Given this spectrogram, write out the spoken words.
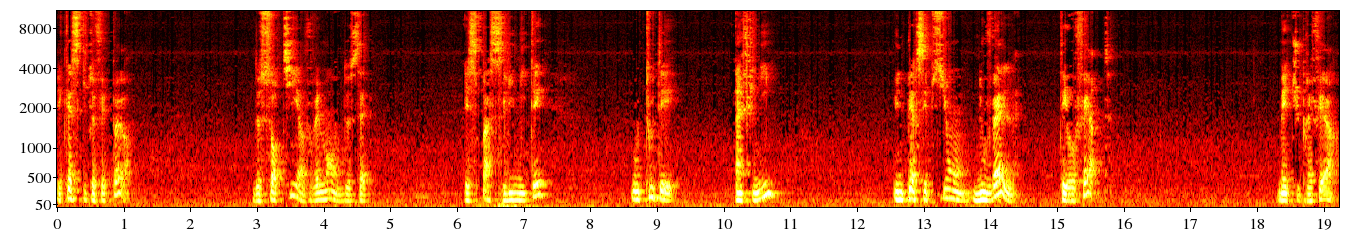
Et qu'est-ce qui te fait peur de sortir vraiment de cet espace limité où tout est infini, une perception nouvelle t'est offerte, mais tu préfères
